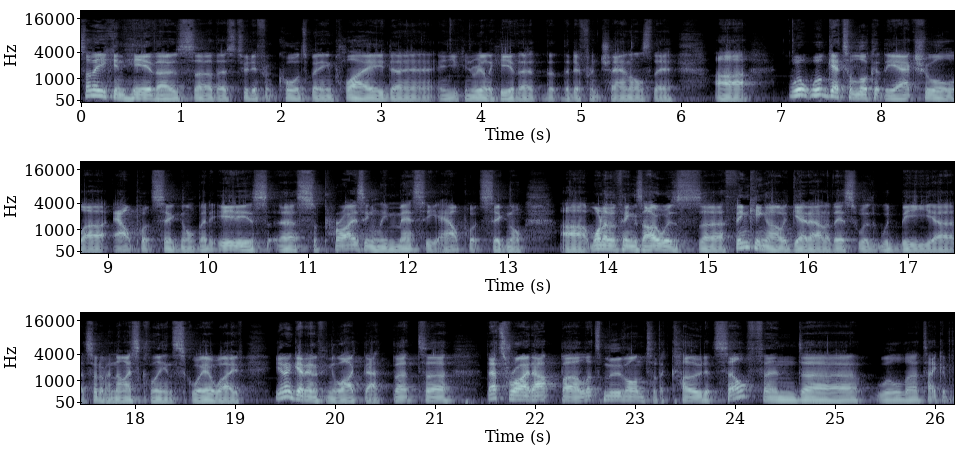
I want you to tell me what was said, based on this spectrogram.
So that you can hear those uh, those two different chords being played, uh, and you can really hear the, the, the different channels there. Uh, we'll, we'll get to look at the actual uh, output signal, but it is a surprisingly messy output signal. Uh, one of the things I was uh, thinking I would get out of this would, would be sort of a nice clean square wave. You don't get anything like that, but that's right up. let's move on to the code itself, and we'll take it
